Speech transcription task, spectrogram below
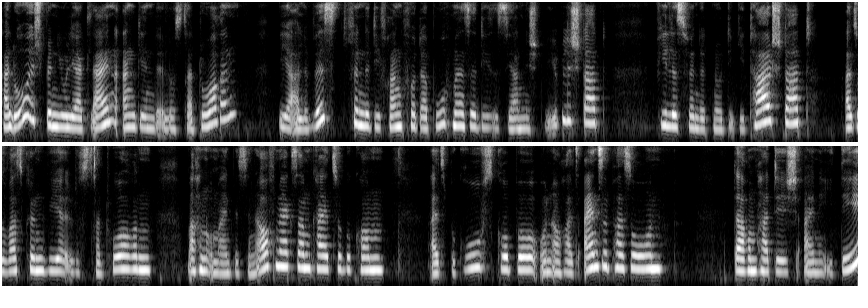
Hallo, ich bin Julia Klein, angehende Illustratorin. Wie ihr alle wisst, findet die Frankfurter Buchmesse dieses Jahr nicht wie üblich statt. Vieles findet nur digital statt. Also was können wir Illustratoren machen, um ein bisschen Aufmerksamkeit zu bekommen? Als Berufsgruppe und auch als Einzelperson. Darum hatte ich eine Idee,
